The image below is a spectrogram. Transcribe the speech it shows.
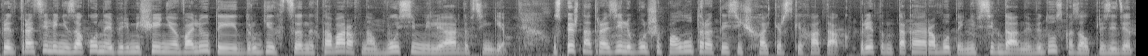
Предотвратили незаконное перемещение валюты и других ценных товаров на 8 миллиардов тенге. Успешно отразили больше полутора тысяч хакерских атак. При этом такая работа не всегда на виду, сказал президент.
